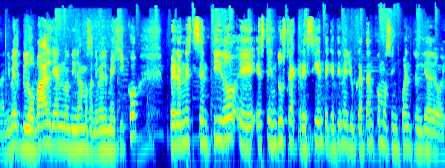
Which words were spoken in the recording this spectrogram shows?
a nivel global, ya no digamos a nivel México, pero en este sentido, eh, esta industria creciente que tiene Yucatán, ¿cómo se encuentra el día de hoy?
